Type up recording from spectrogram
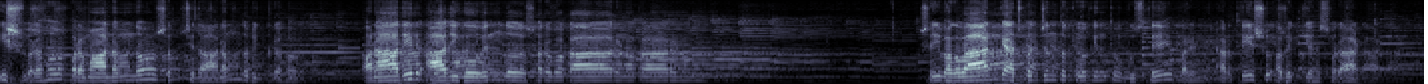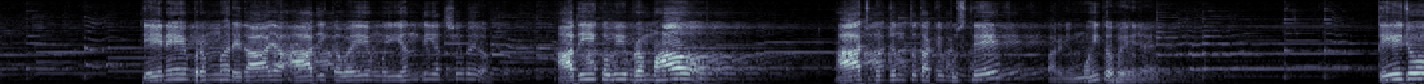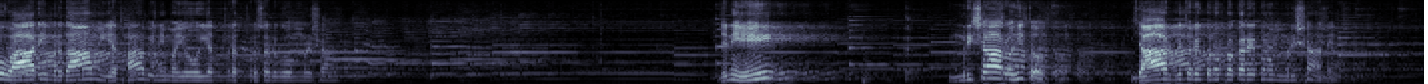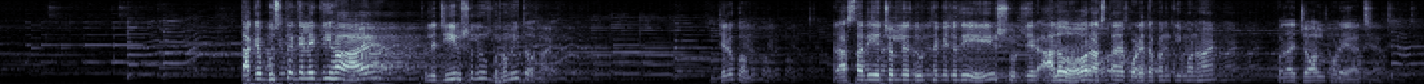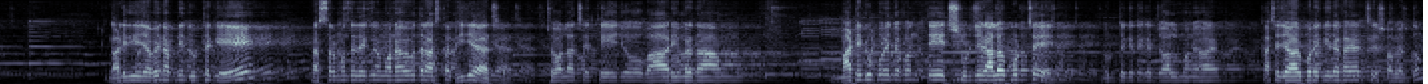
ঈশ্বর পরমানন্দ সচ্চিদানন্দ বিগ্রহ অনাদির আদি গোবিন্দ সর্বকারণ কারণ সেই ভগবানকে আজ পর্যন্ত কেউ কিন্তু বুঝতে পারেনি অর্থেশু অভিজ্ঞ স্বরাট তেনে ব্রহ্ম হৃদয় আদি কবয়ে মুহ্যন্তি যৎ সূরয় আদি কবি ব্রহ্মাও আজ পর্যন্ত তাকে বুঝতে পারেনি মোহিত হয়ে যায় তেজো वारि মৃদাম यथा বিনিময়ো यत्र সর্গো মৃষা যিনি মৃষা রহিত যার ভিতরে কোনো প্রকারের কোনো মৃষা নেই তাকে বুঝতে গেলে কি হয় বলে জীব শুধু ভ্রমিত হয় যেরকম রাস্তা দিয়ে চললে দূর থেকে যদি সূর্যের আলো রাস্তায় পড়ে তখন কি মনে হয় বোধহয় জল পড়ে আছে গাড়ি দিয়ে যাবেন আপনি দূর থেকে। রাস্তার মধ্যে দেখবেন মনে হবে রাস্তা ভিজে আছে। জল আছে তেজ ভারী মৃদাম মাটির উপরে যখন তেজ, সূর্যের আলো পড়ছে, দূর থেকে দেখে জল মনে হয়। কাছে যাওয়ার পরে কি দেখা যাচ্ছে? সব একদম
